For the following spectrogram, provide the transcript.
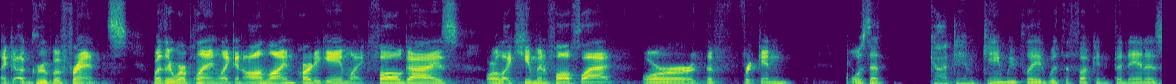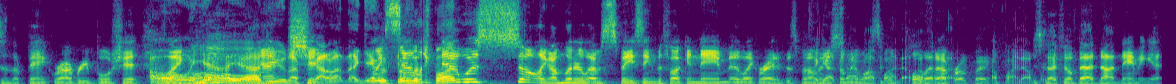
like a group of friends. Whether we're playing like an online party game like Fall Guys or like Human Fall Flat or the freaking what was that goddamn game we played with the fucking bananas and the bank robbery bullshit? oh like, yeah, yeah, that dude! I shit- forgot about that game. like, it was so that, much like, fun. That was so like I'm literally I'm spacing the fucking name uh, like right at this moment. If somebody I'll- wants I'll to go out. pull I'll that up out. real quick, I'll find out. just I feel bad not naming it.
